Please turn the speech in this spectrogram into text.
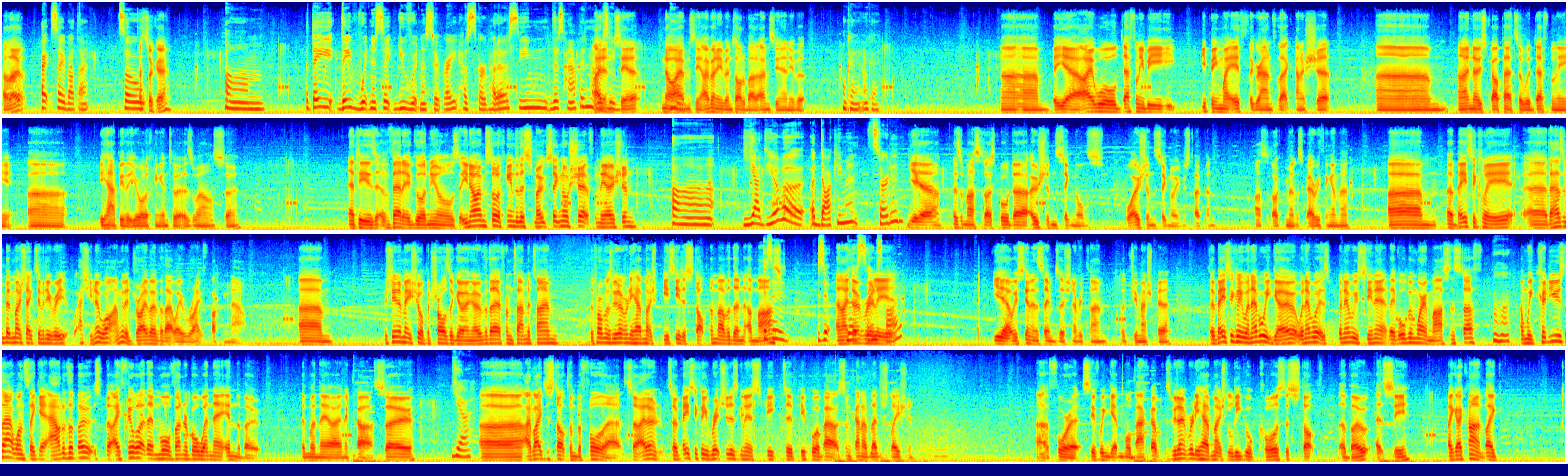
Hello. Right, sorry about that. So, That's okay. um, but they they've witnessed it. You've witnessed it, right? Has Scarpetta seen this happen? I didn't he- see it. No, Hmm. I haven't seen. I've only been told about it. I haven't seen any of it. Okay, okay. Um, but yeah, I will definitely be keeping my ear to the ground for that kind of shit. Um, and I know Scarpetta would definitely uh, be happy that you're looking into it as well. So that is very good news. You know, I'm still looking into the smoke signal shit from the ocean. Uh, yeah. Do you have a, a document started? Yeah, there's a master doc. It's called uh, Ocean Signals or Ocean Signal. You just type in master document. It's got everything in there. Um, uh, basically, uh, there hasn't been much activity. Re- Actually, you know what? I'm going to drive over that way right fucking now. Um, we just need to make sure patrols are going over there from time to time. The problem is we don't really have much PC to stop them other than a mask. Is it? Is it? And I the don't same really- spot? Yeah, we've seen it in the same position every time. The Chumash pier. So basically, whenever we go, whenever it's, whenever we've seen it, they've all been wearing masks and stuff. Uh-huh. And we could use that once they get out of the boats, but I feel like they're more vulnerable when they're in the boat. than when they are in a car. So Yeah. uh, I'd like to stop them before that. So I don't. So basically, Richard is going to speak to people about some kind of legislation uh, for it. See if we can get more backup because we don't really have much legal cause to stop a boat at sea. Like I can't like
